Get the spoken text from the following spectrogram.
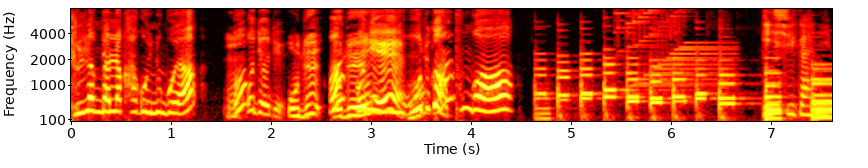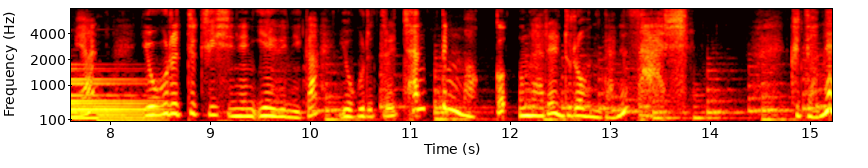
들락날락 하고 있는 거야? 어? 어디 어디? 어디? 어? 어디? 어디? 어디가 아픈가? 이 시간이면 요구르트 귀신인 예은이가 요구르트를 잔뜩 먹고 응아를 누러온다는 사실. 그 전에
